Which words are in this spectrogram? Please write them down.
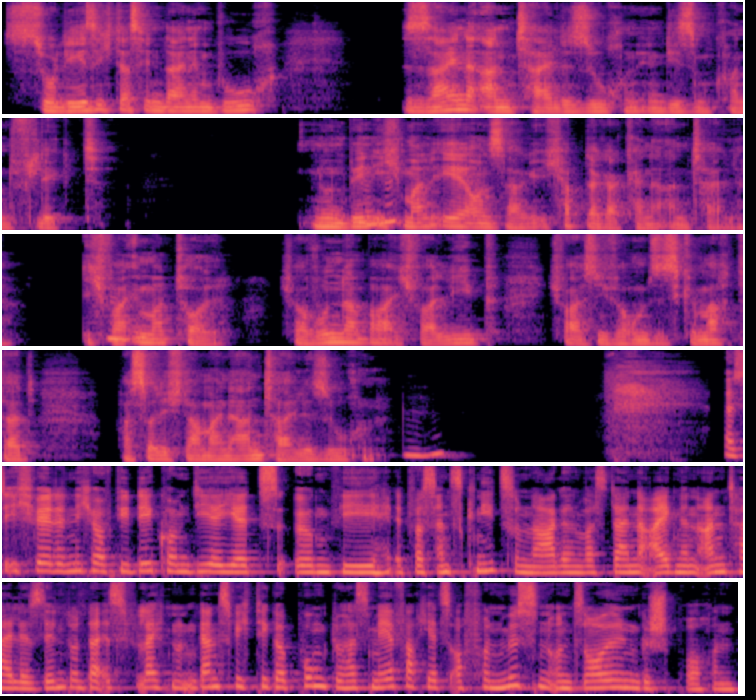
so lese ich das in deinem Buch, seine Anteile suchen in diesem Konflikt. Nun bin mhm. ich mal eher und sage, ich habe da gar keine Anteile. Ich war mhm. immer toll. Ich war wunderbar, ich war lieb. Ich weiß nicht, warum sie es gemacht hat. Was soll ich da meine Anteile suchen? Mhm. Also ich werde nicht auf die Idee kommen, dir jetzt irgendwie etwas ans Knie zu nageln, was deine eigenen Anteile sind. Und da ist vielleicht ein ganz wichtiger Punkt. Du hast mehrfach jetzt auch von müssen und sollen gesprochen.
